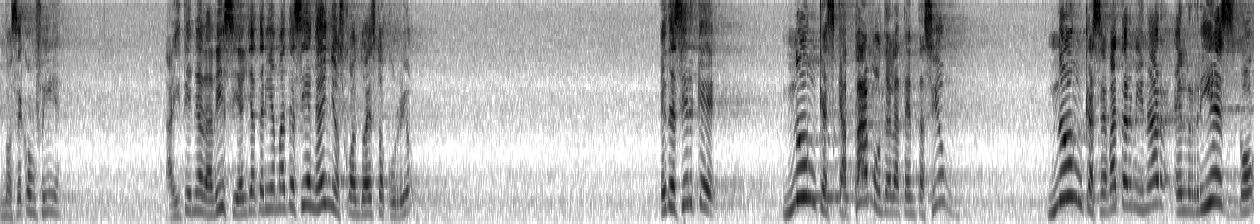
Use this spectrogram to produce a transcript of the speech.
No se confíe. Ahí tiene a David, si él ya tenía más de 100 años cuando esto ocurrió. Es decir, que nunca escapamos de la tentación. Nunca se va a terminar el riesgo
